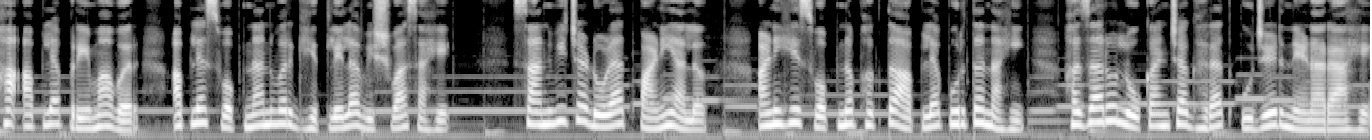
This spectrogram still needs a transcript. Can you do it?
हा आपल्या प्रेमावर आपल्या स्वप्नांवर घेतलेला विश्वास आहे. सान्वीच्या डोळ्यात पाणी आलं आणि हे स्वप्न फक्त आपल्यापुरतं नाही हजारो लोकांच्या घरात उजेड नेणारं आहे.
